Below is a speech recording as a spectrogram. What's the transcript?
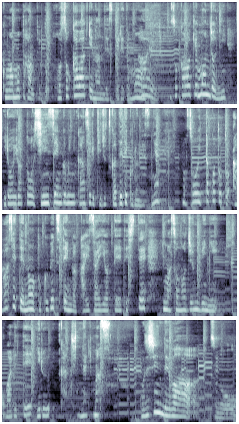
熊本藩というと細川家なんですけれども、はい、細川家文書にいろいろと新選組に関する記述が出てくるんですね。もうそういったことと合わせての特別展が開催予定でして今その準備に追われている感じになります。ご自身ではその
